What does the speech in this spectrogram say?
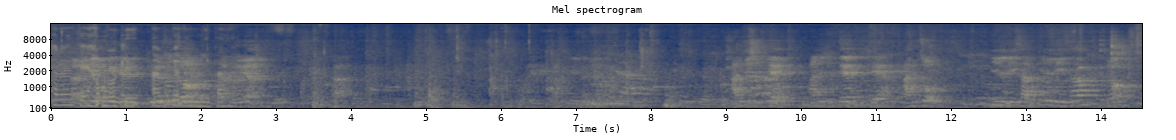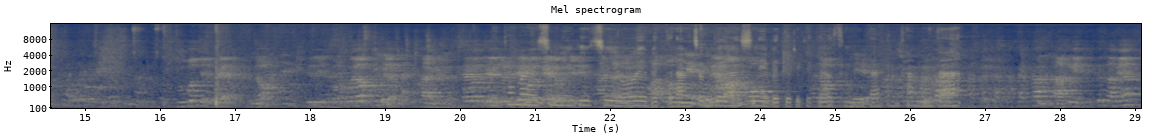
파란색 양복이 남편입니다. 앉으실 때, 앉으실 때, 제 안쪽 1, 2, 3, 1, 2, 3, 그죠? 두 번째 때, 그죠? 1, 2, 3, 고요 정말 신예기 주5예배 때 남전도에 한신 예배 드리게 되었습니다. 감사합니다. 나중에 끝나면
